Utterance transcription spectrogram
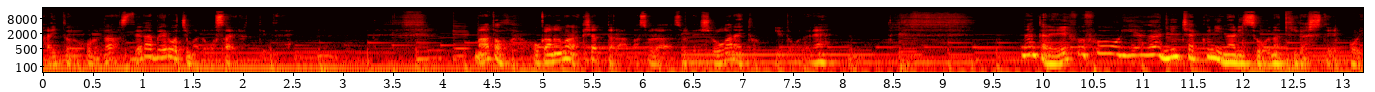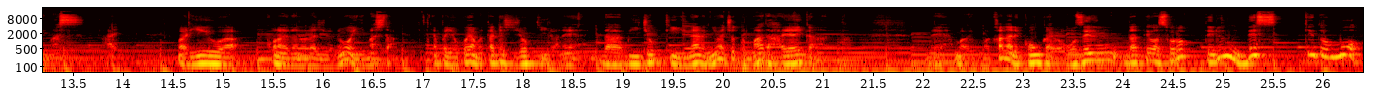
タイトルホルダーステラヴェローチェまで抑えるっていうね、まあ、あと他の馬が来ちゃったら、まあ、それはそれでしょうがないというところでね。なんかねエフフォーリアが2着になりそうな気がしております、はい。まあ、理由はこの間のラジオでも言いました。やっぱ横山武史ジョッキーがねダービージョッキーになるにはちょっとまだ早いかなと、ね。まあ、かなり今回はお膳立ては揃ってるんですけども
